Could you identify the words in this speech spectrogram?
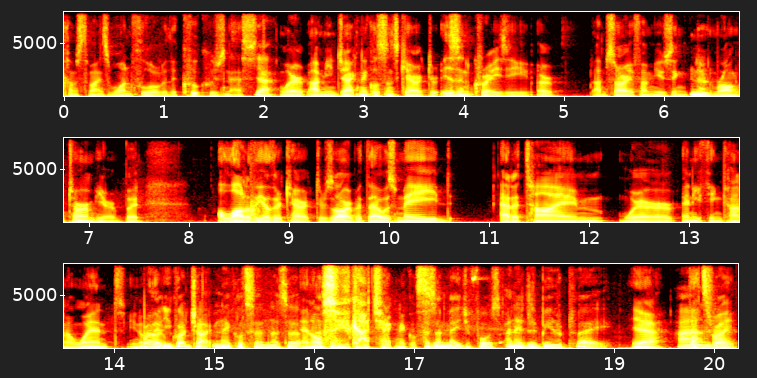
comes to mind is One Flew Over the Cuckoo's Nest. Yeah. Where I mean, Jack Nicholson's character isn't crazy, or I'm sorry if I'm using No. the wrong term here, but a lot of the other characters are. But that was made at a time where anything kind of went. You know, well, you got Jack Nicholson as a and as also a, you got Jack Nicholson. as a major force, and it had been a play. Yeah, that's right.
